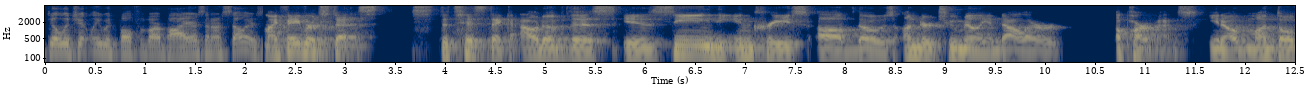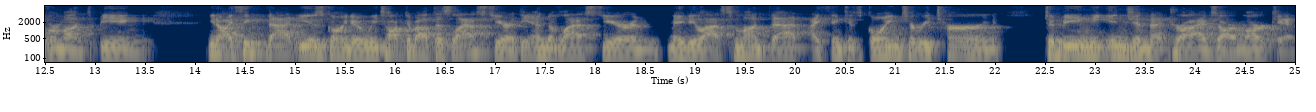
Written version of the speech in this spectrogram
diligently with both of our buyers and our sellers. My favorite st- statistic out of this is seeing the increase of those under $2 million apartments, you know, month over month being, you know, I think that is going to, we talked about this last year at the end of last year and maybe last month, that I think is going to return to being the engine that drives our market.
